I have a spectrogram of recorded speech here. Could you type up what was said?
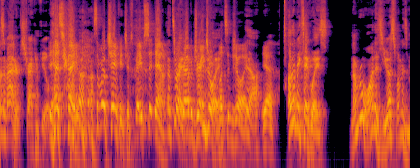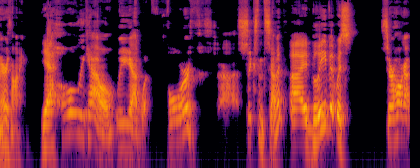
Doesn't matter. It's track and field. That's right. It's the World Championships, babe. Sit down. That's right. Grab a drink. Enjoy. Let's enjoy. Yeah. Yeah. Other big takeaways. Number one is U.S. women's marathoning. Yeah. Holy cow! We got what fourth, uh, sixth, and seventh. I believe it was Sarah Hall got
